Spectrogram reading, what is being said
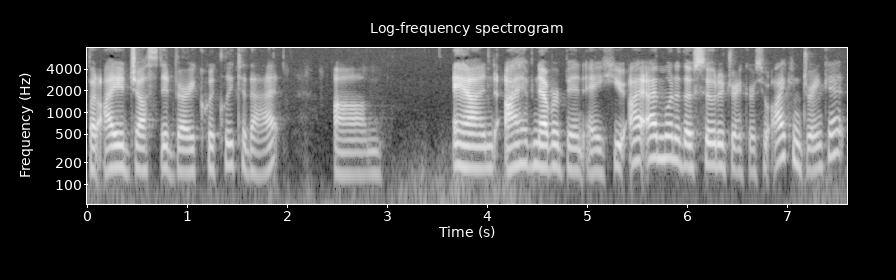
but I adjusted very quickly to that. Um, and I have never been a huge. I'm one of those soda drinkers who I can drink it,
